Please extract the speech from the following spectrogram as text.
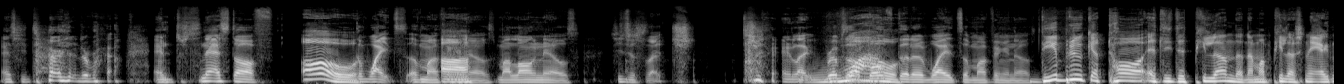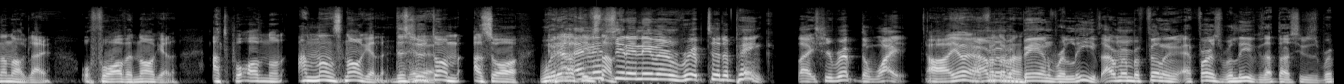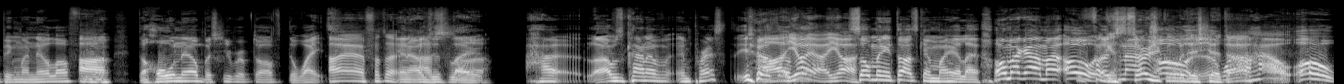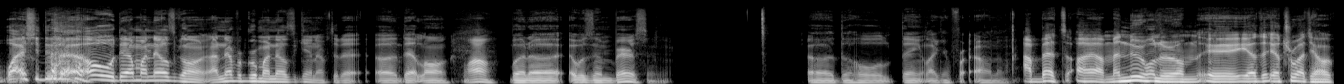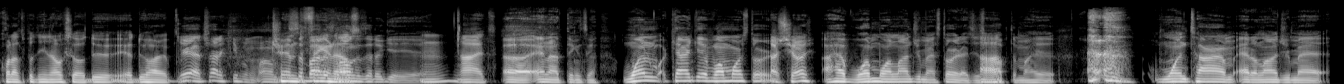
And she turned it around and snatched off Oh! the whites of my fingernails, uh. my long nails. She just like and like rips Wow. up both of the whites of my fingernails. Det brukar ta ett litet pillande när man pillar sina egna naglar och få av en nagel. Att få av någon annans nagel. Dessutom, alltså, Well, and then she didn't even rip to the pink. Like she ripped the white. Ah, ja, yeah, And I remember being relieved. I remember feeling at first relieved because I thought she was ripping my nail off, you Ah. know, the whole nail, but she ripped off the whites. Ah, jag fattar. and I was just like, how, I was kind of impressed. You know, Ah, so yeah, like- yeah, yeah. So many thoughts came in my head, like, oh my god, my oh, fucking it's not, surgical oh, with this shit, Wow, huh? how? Oh, why did she do that? oh, damn, my nails gone. I never grew my nails again after that. Uh, that long, Wow. but uh, it was embarrassing. Uh, the whole thing, like in front, I don't know. I bet. Ah, ja. Men nu håller de... Eh, jag, jag tror att jag har kollat på dina också. Du, eh, du har... Yeah, I try to keep them. Um, Trimmed it's about as long as it'll get. Yeah. Mm, alright. Uh, and I think it's gonna. One. Can I give one more story? Ja, kör. I have one more laundromat story that just Uh-huh. popped in my head. one time at a laundromat,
